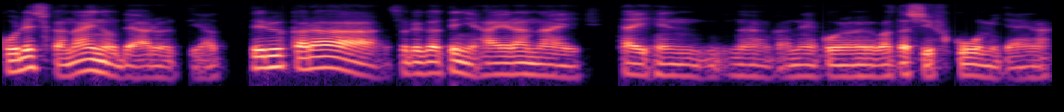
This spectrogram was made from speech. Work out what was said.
これしかないのであるってやってるから、それが手に入らない、大変、なんかね、これ私不幸みたいな。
